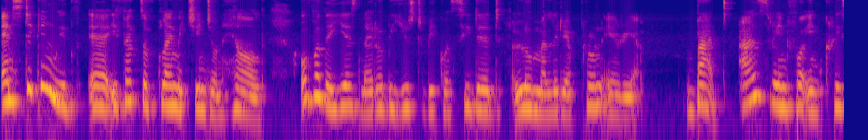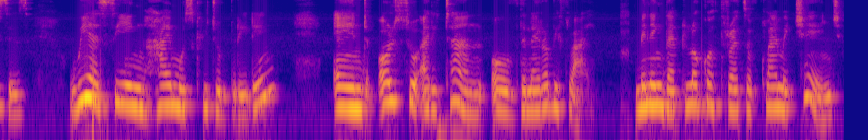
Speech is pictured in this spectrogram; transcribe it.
And sticking with uh, effects of climate change on health, over the years, Nairobi used to be considered a low malaria prone area. But as rainfall increases, we are seeing high mosquito breeding and also a return of the Nairobi fly, meaning that local threats of climate change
